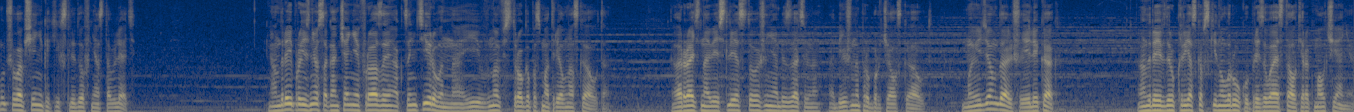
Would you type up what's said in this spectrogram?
лучше вообще никаких следов не оставлять». Андрей произнес окончание фразы акцентированно и вновь строго посмотрел на скаута. «Орать на весь лес тоже не обязательно», — обиженно пробурчал скаут. «Мы идем дальше, или как?» Андрей вдруг резко вскинул руку, призывая сталкера к молчанию.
